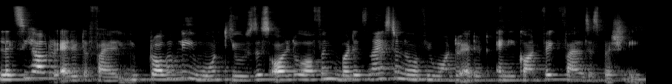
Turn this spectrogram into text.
Let's see how to edit a file. You probably won't use this all too often, but it's nice to know if you want to edit any config files especially.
